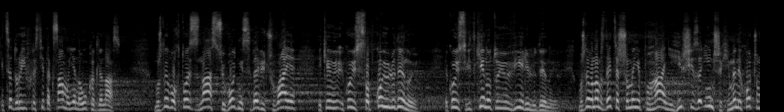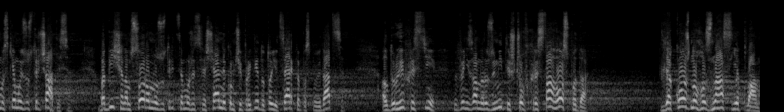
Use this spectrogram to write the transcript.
І це, дорогі Христі, так само є наука для нас. Можливо, хтось з нас сьогодні себе відчуває якоюсь слабкою людиною, якоюсь відкинутою вірі людиною. Можливо, нам здається, що ми є погані, гірші за інших, і ми не хочемо з кимось зустрічатися. Ба більше нам соромно зустрітися може з священником чи прийти до тої церкви, посповідатися. Але, дорогі Христі, ми повинні з вами розуміти, що в Христа Господа для кожного з нас є план.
